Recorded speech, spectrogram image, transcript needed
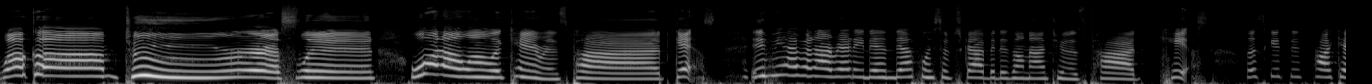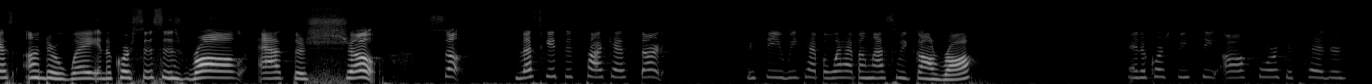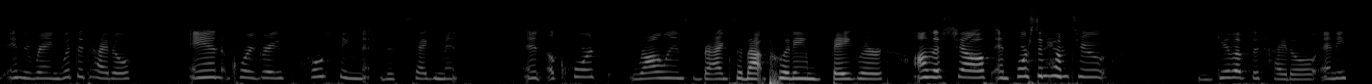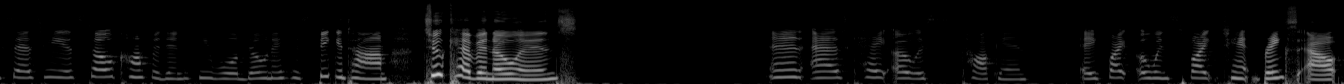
Welcome to Wrestling One on One with Karen's podcast. If you haven't already, then definitely subscribe. It is on iTunes podcast. Let's get this podcast underway. And of course, this is Raw after show. So let's get this podcast started. We see a recap of what happened last week on Raw. And of course, we see all four competitors in the ring with the title and Corey Graves hosting this segment. And of course, Rollins brags about putting Balor on the shelf and forcing him to give up the title. And he says he is so confident he will donate his speaking time to Kevin Owens. And as KO is talking, a fight Owens fight chant breaks out.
